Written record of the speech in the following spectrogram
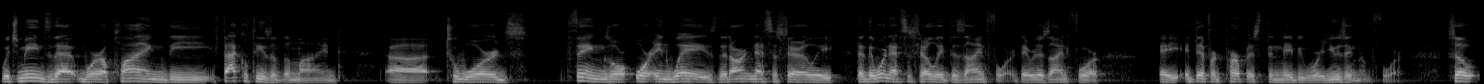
which means that we're applying the faculties of the mind uh, towards things or, or in ways that aren't necessarily, that they weren't necessarily designed for. They were designed for a, a different purpose than maybe we're using them for. So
